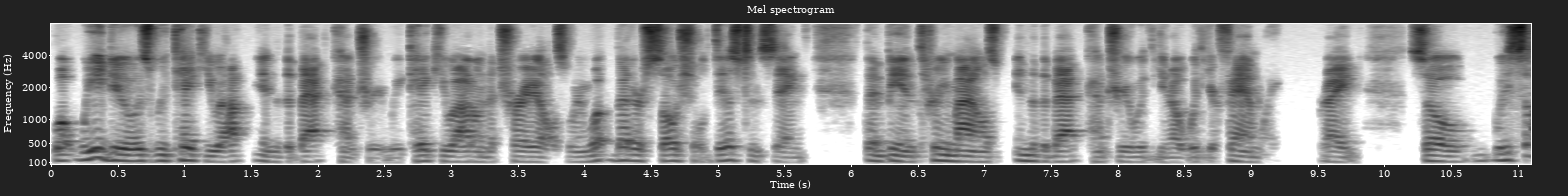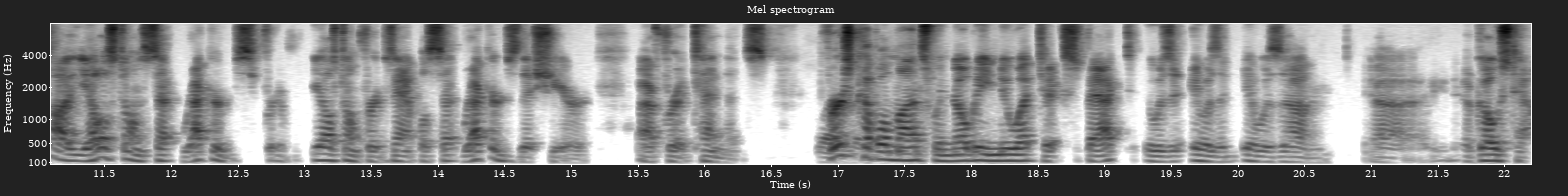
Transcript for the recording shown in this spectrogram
What we do is we take you out into the back country. We take you out on the trails. I mean, what better social distancing than being three miles into the back country with you know with your family, right? So we saw Yellowstone set records for Yellowstone, for example, set records this year uh, for attendance. Wow. First couple months when nobody knew what to expect, it was it was a, it was um, uh, a ghost town.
